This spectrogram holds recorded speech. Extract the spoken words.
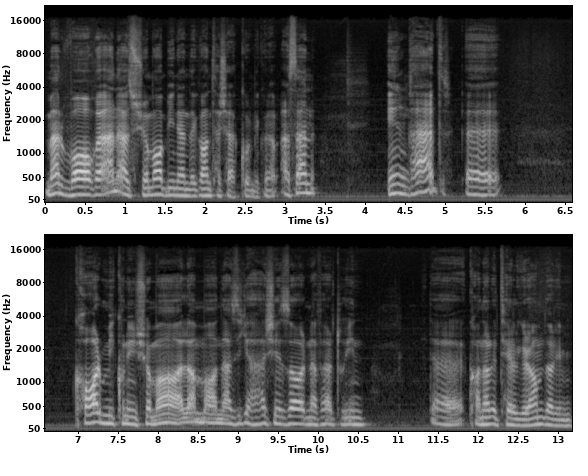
من واقعا از شما بینندگان تشکر می‌کنم. اصلا اینقدر کار می‌کنین شما. الان ما نزدیک هشت هزار نفر تو این کانال تلگرام داریم.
